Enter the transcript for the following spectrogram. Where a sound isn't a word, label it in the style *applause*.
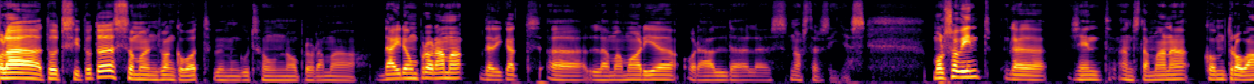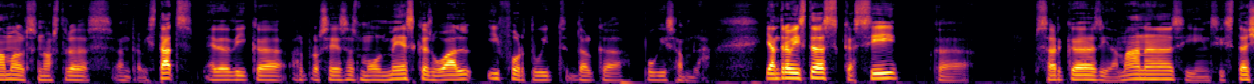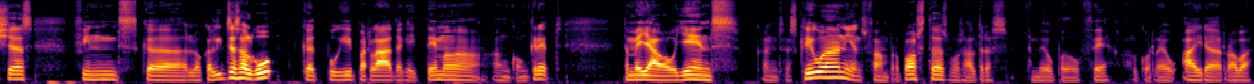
Hola a tots i totes, som en Joan Cabot, benvinguts a un nou programa d'Aire, un programa dedicat a la memòria oral de les nostres illes. Molt sovint la gent ens demana com trobam els nostres entrevistats. He de dir que el procés és molt més casual i fortuït del que pugui semblar. Hi ha entrevistes que sí, que cerques i demanes i insisteixes fins que localitzes algú que et pugui parlar d'aquell tema en concret. També hi ha oients que ens escriuen i ens fan propostes, vosaltres també ho podeu fer al correu aire arroba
